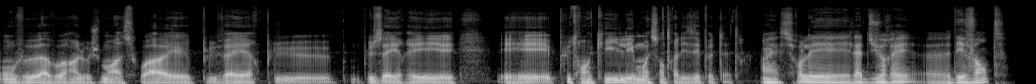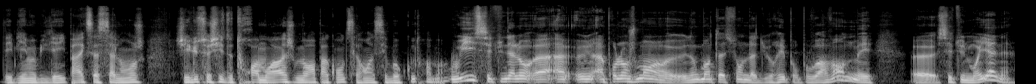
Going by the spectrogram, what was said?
on veut avoir un logement à soi et plus vert, plus plus aéré et, et plus tranquille et moins centralisé peut-être. Ouais, sur les, la durée euh, des ventes des biens immobiliers, il paraît que ça s'allonge. J'ai lu ce chiffre de trois mois, je me rends pas compte, c'est c'est beaucoup trois mois. Oui, c'est une un, un, prolongement, une augmentation de la durée pour pouvoir vendre, mais euh, c'est une moyenne.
